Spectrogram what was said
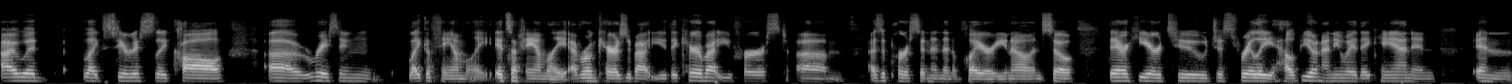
I would like seriously call uh, racing like a family. It's a family. Everyone cares about you. They care about you first um, as a person and then a player, you know. And so they're here to just really help you in any way they can. And and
